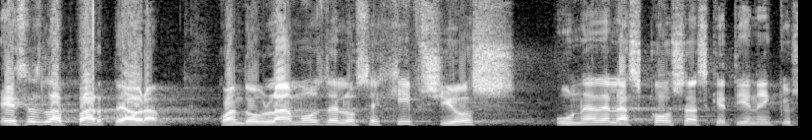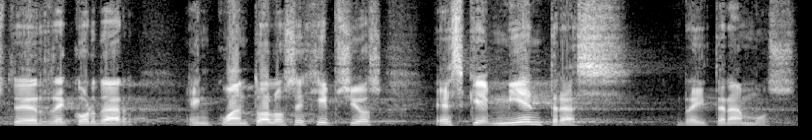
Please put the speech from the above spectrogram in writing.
esa es la parte. Ahora, cuando hablamos de los egipcios, una de las cosas que tienen que ustedes recordar en cuanto a los egipcios es que mientras, reiteramos,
